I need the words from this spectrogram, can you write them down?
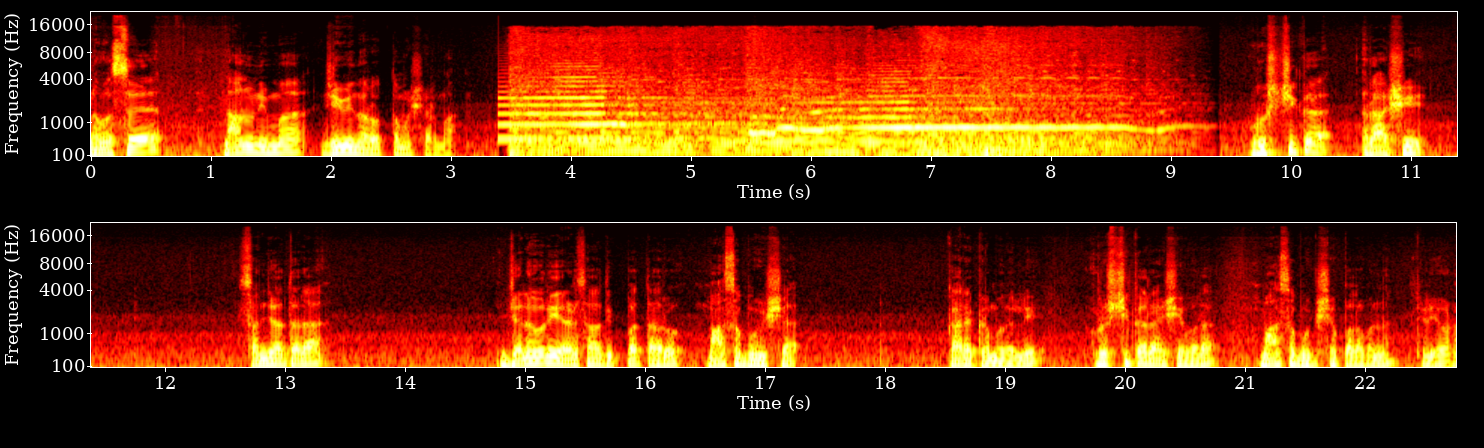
ನಮಸ್ತೆ, ನಾನು ನಿಮ್ಮ ಜಿ ವಿ ನರೋತ್ತಮ ಶರ್ಮಾ. ವೃಶ್ಚಿಕ ರಾಶಿ ಸಂಜಾತರ ಜನವರಿ ಎರಡು ಸಾವಿರದ ಇಪ್ಪತ್ತಾರು ಮಾಸ ಭವಿಷ್ಯ ಕಾರ್ಯಕ್ರಮದಲ್ಲಿ ವೃಶ್ಚಿಕ ರಾಶಿಯವರ ಮಾಸ ಭವಿಷ್ಯ ಫಲವನ್ನು ತಿಳಿಯೋಣ.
